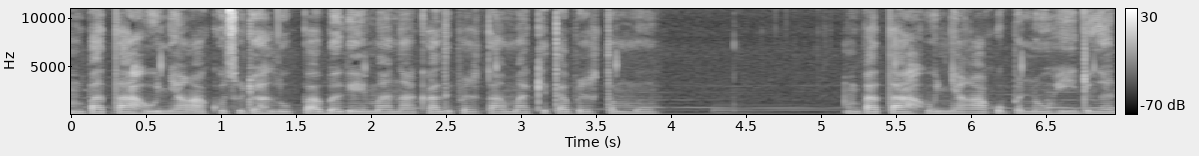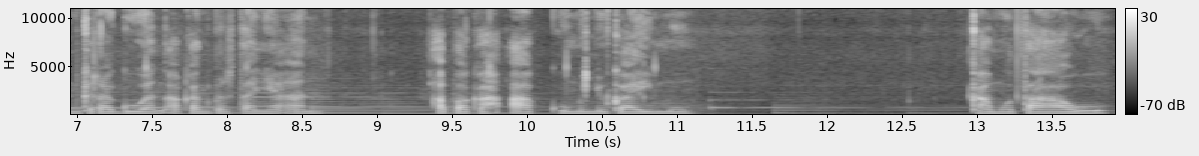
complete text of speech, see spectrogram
Empat tahun yang aku sudah lupa bagaimana kali pertama kita bertemu Empat tahun yang aku penuhi dengan keraguan akan pertanyaan, apakah aku menyukaimu? Kamu tahu,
